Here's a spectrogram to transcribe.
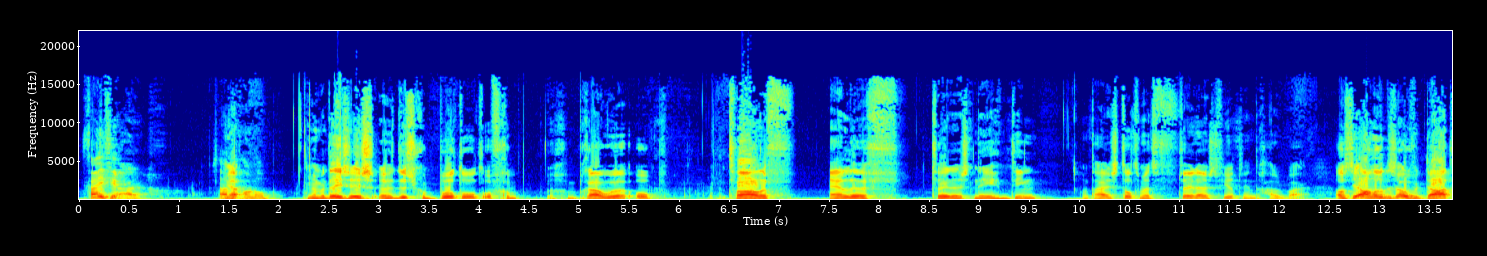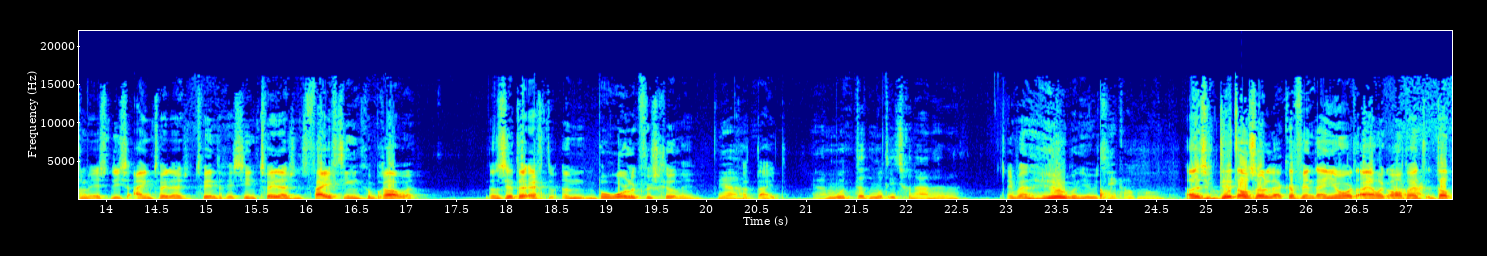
vijf jaar. Staat er gewoon op. Ja, maar deze is eh, dus gebotteld of ge- gebrouwen op 12 11 2019. Want hij is tot en met 2024 houdbaar. Als die andere dus over datum is, die is eind 2020, is die in 2015 gebrouwen. Dan zit er echt een behoorlijk verschil in Ja, qua tijd. ja dat, moet, dat moet iets gedaan hebben. Ik ben heel benieuwd. Ik ook man. Als ik dit al zo lekker vind en je hoort eigenlijk Ja, altijd dat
